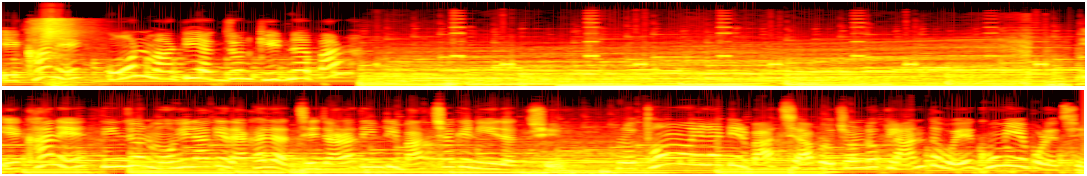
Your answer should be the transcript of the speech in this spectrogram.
এখানে কোন মাটি একজন কিডন্যাপার? এখানে তিনজন মহিলাকে দেখা যাচ্ছে যারা তিনটি বাচ্চাকে নিয়ে যাচ্ছে। প্রথম মহিলাটির বাচ্চা প্রচণ্ড ক্লান্ত হয়ে ঘুমিয়ে পড়েছে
